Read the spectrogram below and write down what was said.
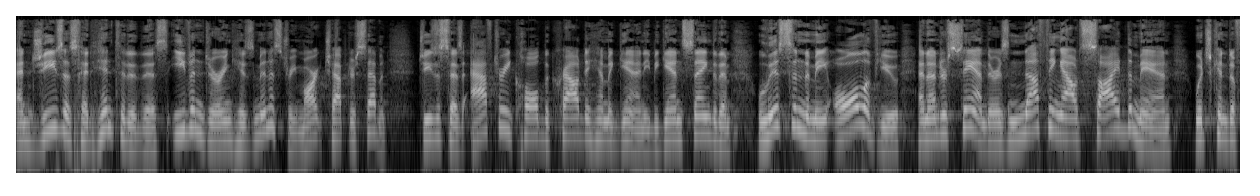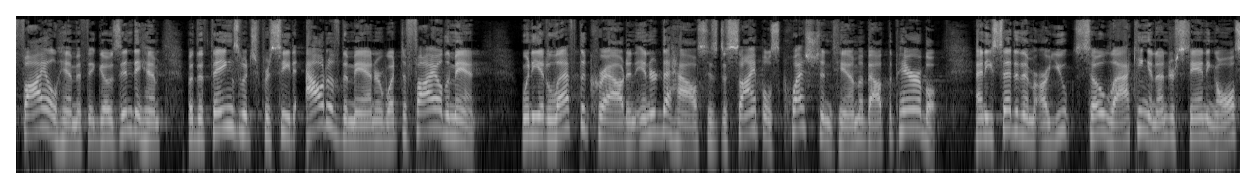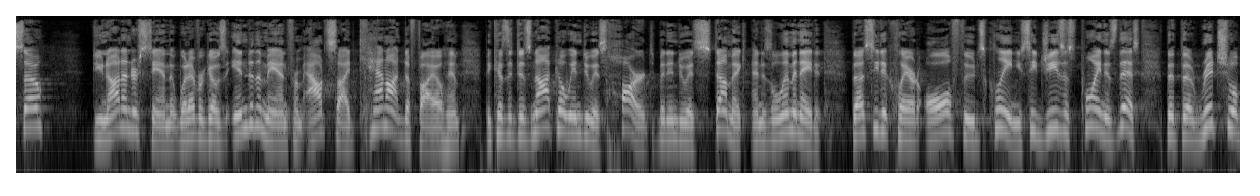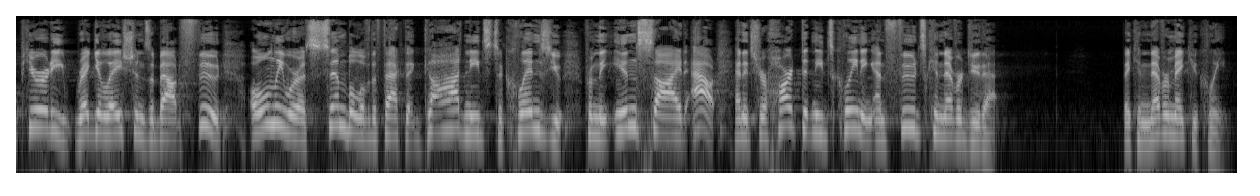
And Jesus had hinted at this even during his ministry. Mark chapter 7. Jesus says, After he called the crowd to him again, he began saying to them, Listen to me, all of you, and understand there is nothing outside the man which can defile him if it goes into him, but the things which proceed out of the man are what defile the man. When he had left the crowd and entered the house, his disciples questioned him about the parable. And he said to them, Are you so lacking in understanding also? Do you not understand that whatever goes into the man from outside cannot defile him because it does not go into his heart, but into his stomach and is eliminated? Thus he declared all foods clean. You see, Jesus' point is this, that the ritual purity regulations about food only were a symbol of the fact that God needs to cleanse you from the inside out. And it's your heart that needs cleaning, and foods can never do that. They can never make you clean.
